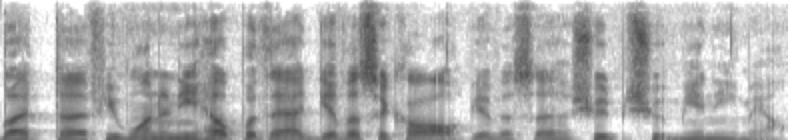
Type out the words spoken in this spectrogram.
But uh, if you want any help with that, give us a call. Give us a shoot shoot me an email.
